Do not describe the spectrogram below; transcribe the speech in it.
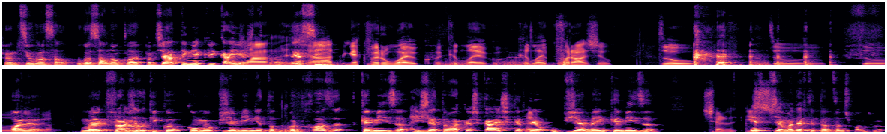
Pronto, sim, o Gonçalo. O Gonçalo não, claro. pronto, Já tinha que vir cá este. já Pronto. É já assim. tinha que ver o ego, aquele ego, aquele ego frágil. Do. Do. do Olha, é que frágil aqui com, com o meu pijaminha todo de cor-de-rosa, de camisa. Ei. Isto é tão a cascais que até o pijama é em camisa. Este isso- pijama deve ter tantos anos quanto eu.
